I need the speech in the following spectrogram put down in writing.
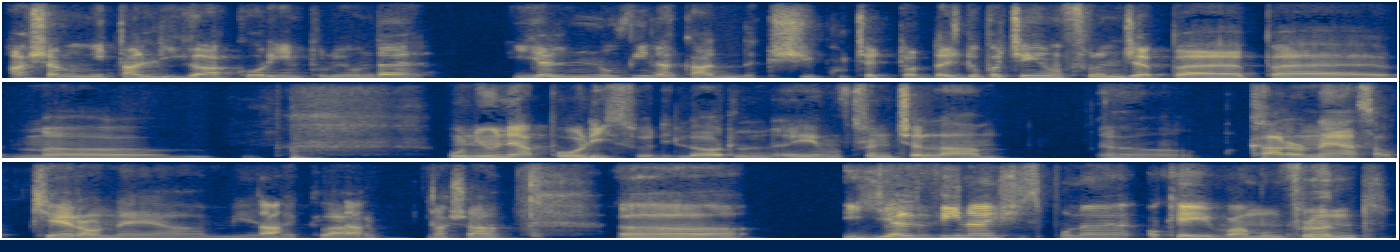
așa numita Liga a Corintului, unde el nu vine ca și cuceritor. Deci după ce îi înfrânge pe, pe uh, Uniunea Polisurilor, îi înfrânge la uh, Caronea sau Cheronea, mi-e da, neclar, da. așa, uh, el vine și spune, ok, v-am înfrânt,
